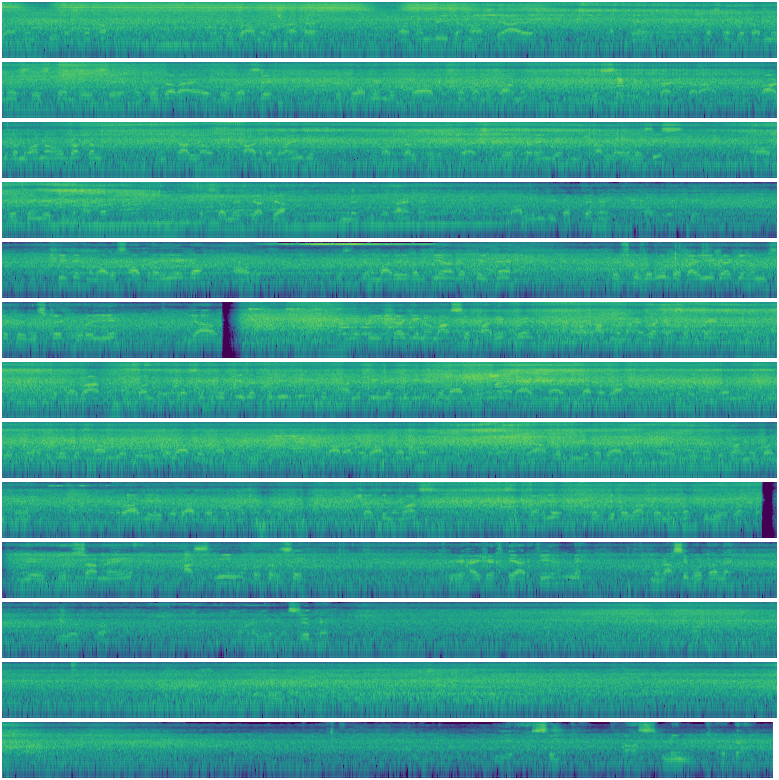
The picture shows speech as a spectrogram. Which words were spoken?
گورنمنٹ کی بسوں کا انتظام اچھا ہے اور ہم بھی جہاں سے آئے اپنے بسوں کے ٹرمینل سے استنبول سے آٹو گھر آئے آٹو گھر سے تو گورنمنٹ کا بسوں کا نظام ہے جس سے ہم بیٹھ کر آئے کارڈ بنوانا ہوگا کل انشاءاللہ اس کو کارڈ بنوائیں گے اور کل پھر اس کو ایکسپلور کریں گے انشاءاللہ شاء اللہ اور دیکھیں گے کہ یہاں پر برسہ میں کیا کیا گھومنے کی جگہیں ہیں معلوم بھی کرتے ہیں اور دیکھتے ہیں ٹھیک ہے ہمارے ساتھ رہیے گا اور اس کے ہماری غلطیاں اگر کوئی ہیں تو اس کو ضرور بتائیے گا کہ ہم سے کوئی مسٹیک ہو رہی ہے یا یہ بھی عشاء کی نماز سے فارغ ہوئے اور آپ ملاحظہ کر سکتے ہیں کہ بازار بند ہو گیا۔ صرف وہ چیزیں کھلی ہوئی ہیں جو کھانے پینے کے لیے استعمال ہو گئی ہیں اور آہستہ آہستہ بازار بند معاوضے کے سامنے بھی ان کو لاگے یہاں پر بھی سارا بازار بند ہے، یہاں پر بھی یہ بازار بند ہے، یہ بھی دکانیں بند ہیں اور آگے یہ بازار بند ہوتا چلا گیا۔ عشاء کی نماز پہلے کل کے بازار کا محبت شروع ہو جاتا۔ ہے یہ برسا میں آسمین ہوٹل سے رہائش اختیار کی ہم نے۔ مناسب ہوٹل ہے۔ یہ وہاں یہ مسجد ہے۔ سے آسمین ہوتا ہے۔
